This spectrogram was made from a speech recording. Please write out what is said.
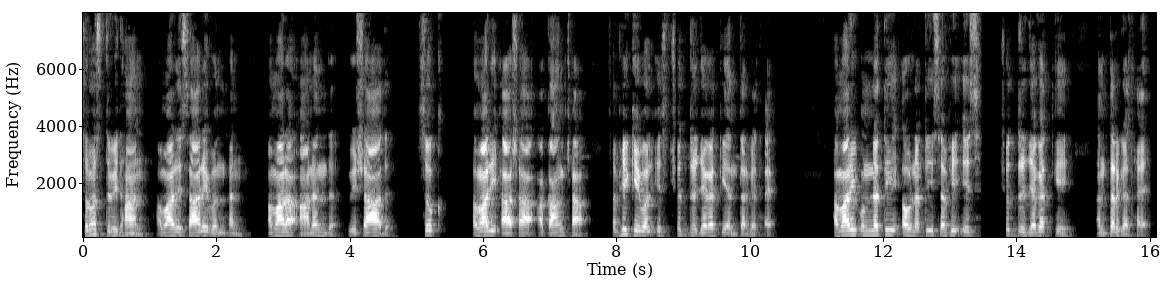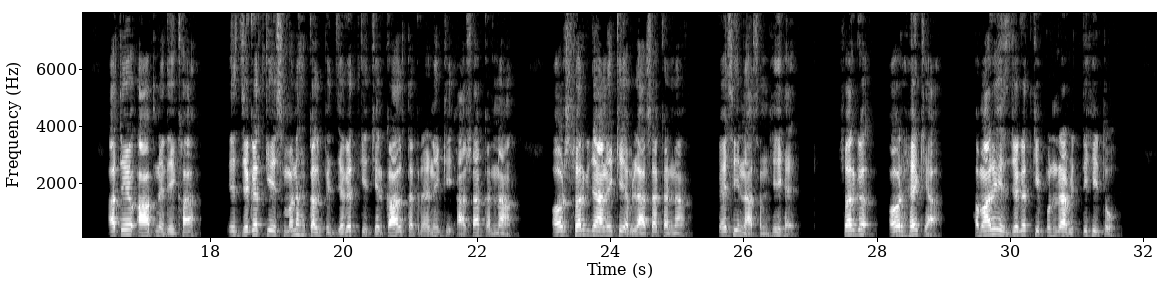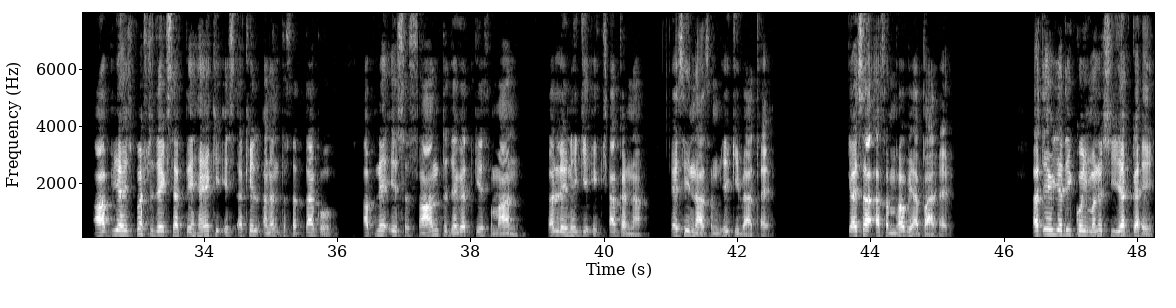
समस्त विधान, हमारे सारे बंधन, हमारा आनंद, विषाद, सुख, हमारी आशा, आकांक्षा, सभी केवल इस क्षुद्र जगत के अंतर्गत है। हमारी उन्नति, अवनति सभी इस क्षुद्र जगत के अंतर्गत है। अतएव आपने देखा, इस जगत के इस मन कल्पित जगत के चिरकाल तक रहने की आशा करना और स्वर्ग जाने की अभिलाषा करना कैसी नासमझी है। स्वर्ग और है क्या? हमारे इस जगत की पुनरावृत्ति ही तो। आप यह स्पष्ट देख सकते हैं कि इस अखिल अनंत सत्ता को अपने इस शांत जगत के समान कर लेने की इच्छा करना कैसी नासमझी की बात है। कैसा असंभव व्यापार है। अतएव यदि कोई मनुष्य यह कहे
